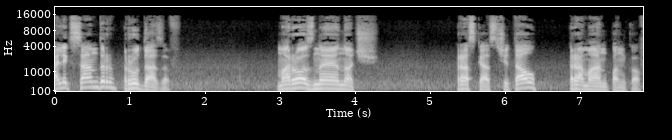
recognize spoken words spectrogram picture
Александр Рудазов. «Морозная ночь» Рассказ читал Роман Панков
